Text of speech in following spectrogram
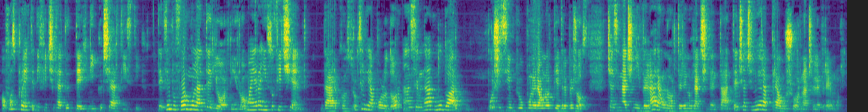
au fost proiecte dificile atât tehnic cât și artistic. De exemplu, forumul anterior din Roma era insuficient, dar construcția lui Apolodor a însemnat nu doar pur și simplu punerea unor pietre pe jos, ce a însemnat și nivelarea unor terenuri accidentate, ceea ce nu era prea ușor în acele vremuri.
